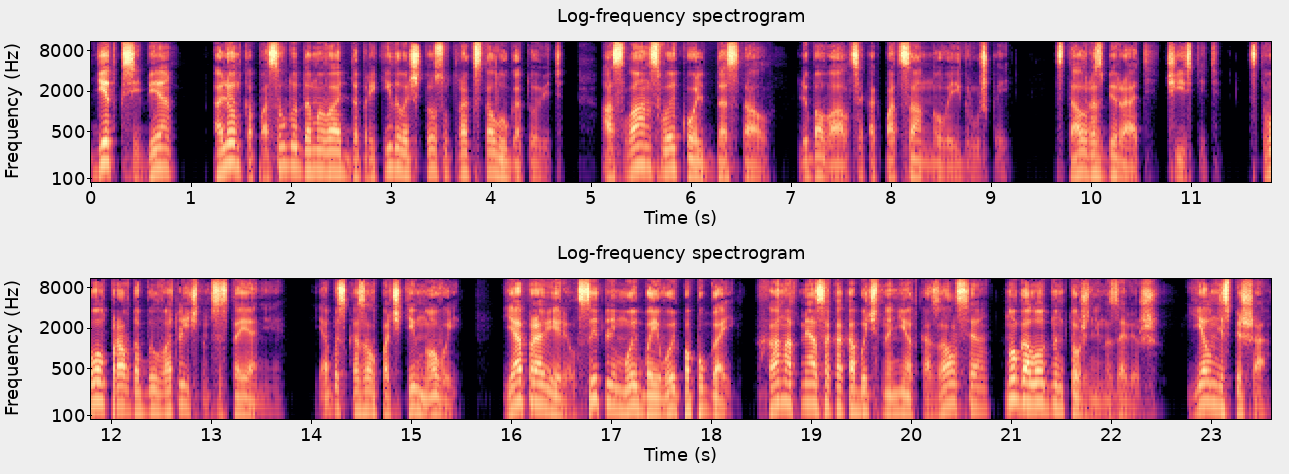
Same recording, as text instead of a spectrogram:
Дед к себе, Аленка посуду домывать да прикидывать, что с утра к столу готовить. Аслан свой кольт достал, любовался, как пацан новой игрушкой. Стал разбирать, чистить. Ствол, правда, был в отличном состоянии. Я бы сказал, почти новый. Я проверил, сыт ли мой боевой попугай. Хан от мяса, как обычно, не отказался, но голодным тоже не назовешь. Ел не спеша.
